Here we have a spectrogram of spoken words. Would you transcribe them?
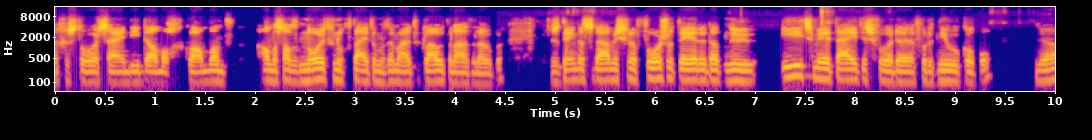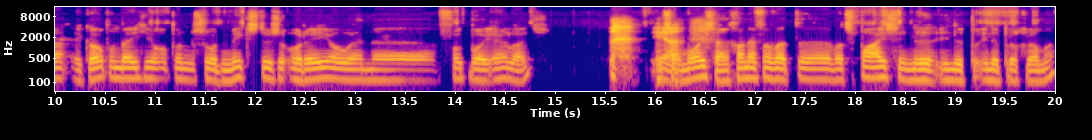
gestoord zijn die dan nog kwam. Want anders had het nooit genoeg tijd om het hem uit de klauw te laten lopen. Dus ik denk dat ze daar misschien op voor sorteren dat nu iets meer tijd is voor, de, voor het nieuwe koppel. Ja, ik hoop een beetje op een soort mix tussen Oreo en Fuckboy Airlines. Dat Ja. zou mooi zijn. Gewoon even wat, eh, wat spice in, de, in, de, in het programma.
